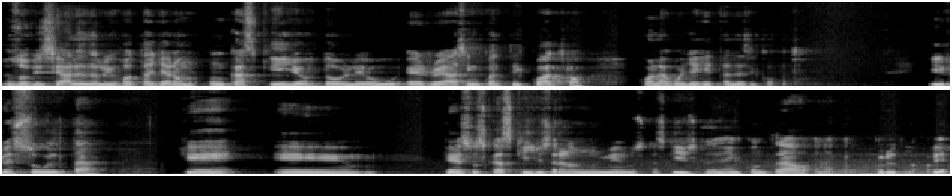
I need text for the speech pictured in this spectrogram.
Los oficiales del OIJ hallaron un casquillo WRA-54 con la huella digital de psicópata. Y resulta que, eh, que esos casquillos eran los mismos casquillos que se habían encontrado en la cruz de la pared.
